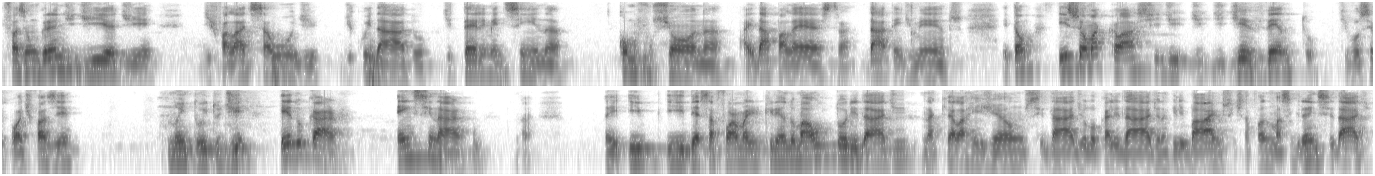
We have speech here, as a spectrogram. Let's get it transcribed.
e fazer um grande dia de, de falar de saúde, de cuidado, de telemedicina, como funciona, aí dá palestra, dá atendimentos. Então, isso é uma classe de, de, de evento que você pode fazer no intuito de educar, ensinar, e, e, dessa forma ir criando uma autoridade naquela região, cidade localidade, naquele bairro. Se a gente está falando de uma grande cidade,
